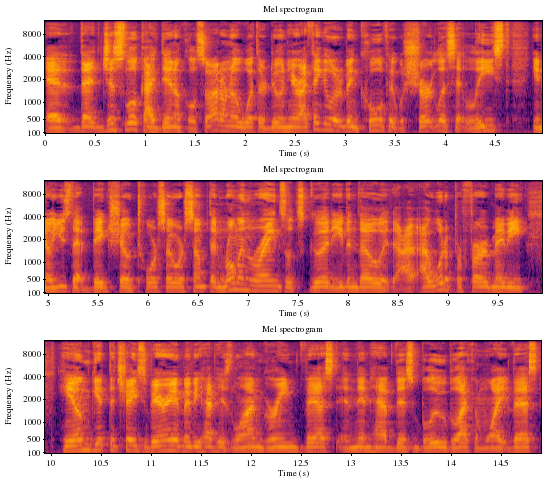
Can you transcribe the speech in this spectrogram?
uh, that just look identical. So I don't know what they're doing here. I think it would have been cool if it was shirtless at least you know, use that big show torso or something. Roman Reigns looks good, even though it, I, I would have preferred maybe him get the Chase variant, maybe have his lime green vest and then have this blue, black, and white vest.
